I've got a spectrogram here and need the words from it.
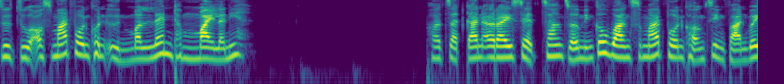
จู่ๆเอาสมาร์ทโฟนคนอื่นมาเล่นทำไมล่ะเนี่ย พอจัดการอะไรเสร็จจางเจ๋อหมิงก็วางสมาร์ทโฟนของจิงฝานไว้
